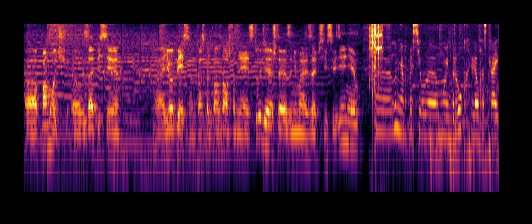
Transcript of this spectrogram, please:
э, помочь э, в записи э, его песен, поскольку он знал, что у меня есть студия, что я занимаюсь записью и сведением. Э, ну, меня попросил э, мой друг Леха Страйк,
